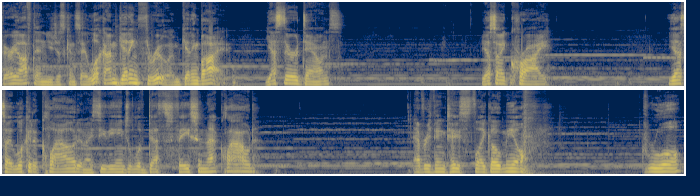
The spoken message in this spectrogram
very often you just can say, "Look, I'm getting through. I'm getting by." Yes, there are downs. Yes, I cry. Yes, I look at a cloud and I see the angel of death's face in that cloud. Everything tastes like oatmeal. Gruel.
